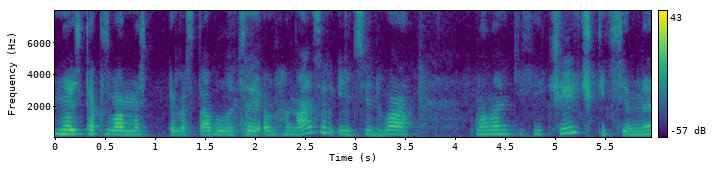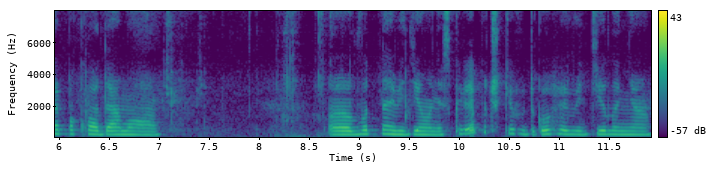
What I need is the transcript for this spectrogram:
Ми ось так з вами розставили цей органайзер і ці два маленьких ячейки ці ми покладемо е, в одне відділення скрипочки, в друге відділення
